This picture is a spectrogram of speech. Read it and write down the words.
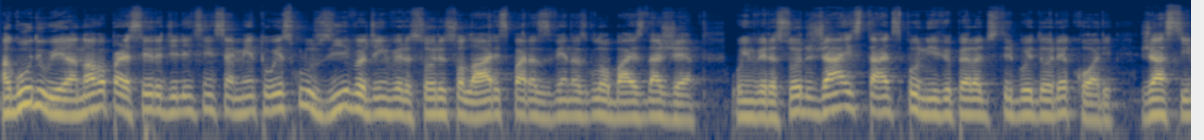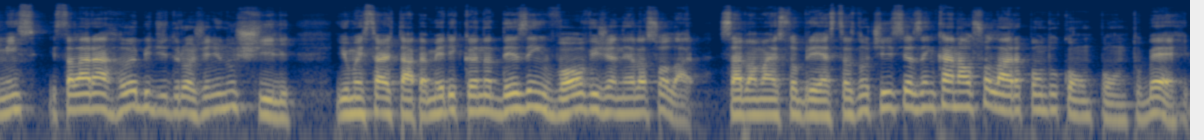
A Goodwill é a nova parceira de licenciamento exclusiva de inversores solares para as vendas globais da GE. O inversor já está disponível pela distribuidora Ecore. Já a Siemens instalará hub de hidrogênio no Chile e uma startup americana desenvolve janela solar. Saiba mais sobre estas notícias em canalsolar.com.br.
